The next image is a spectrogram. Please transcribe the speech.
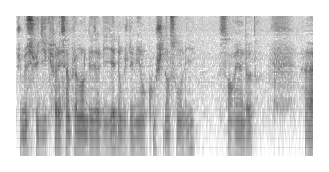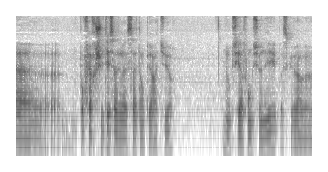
je me suis dit qu'il fallait simplement le déshabiller, donc je l'ai mis en couche dans son lit, sans rien d'autre, euh, pour faire chuter sa, température. Donc ce qui a fonctionné, parce que euh,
